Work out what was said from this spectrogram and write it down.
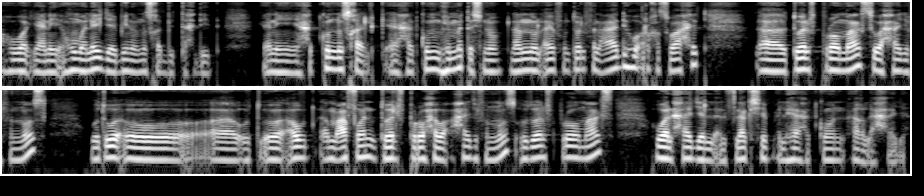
هو يعني هما ليه جايبين النسخة بالتحديد. يعني حتكون نسخة حتكون مهمتها شنو؟ لأنه الآيفون 12 العادي هو أرخص واحد. 12 برو ماكس هو حاجة في النص. وتو... أو عفوا 12 برو حاجة في النص و12 برو ماكس هو الحاجة ال flagship اللي هي حتكون أغلى حاجة.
